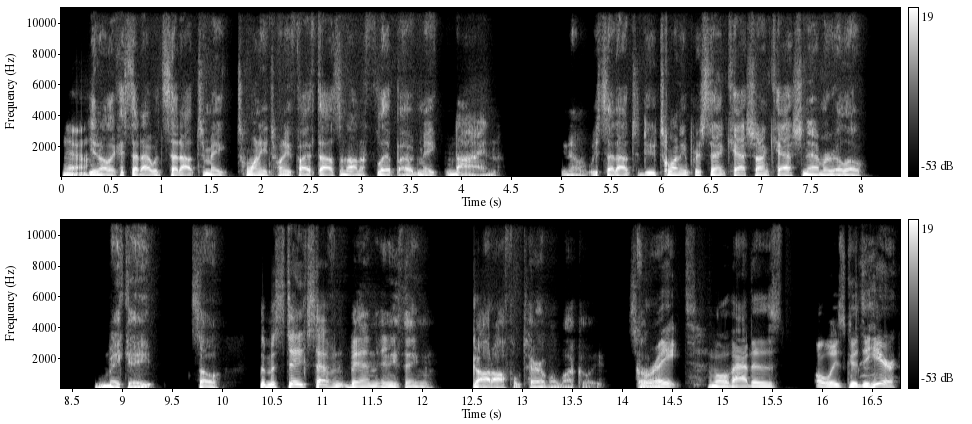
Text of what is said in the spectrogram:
Yeah. You know, like I said, I would set out to make 20, 25,000 on a flip. I would make nine. You know, we set out to do 20% cash on cash in Amarillo, make eight. So the mistakes haven't been anything god awful terrible, luckily. So. Great. Well, that is always good to hear.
